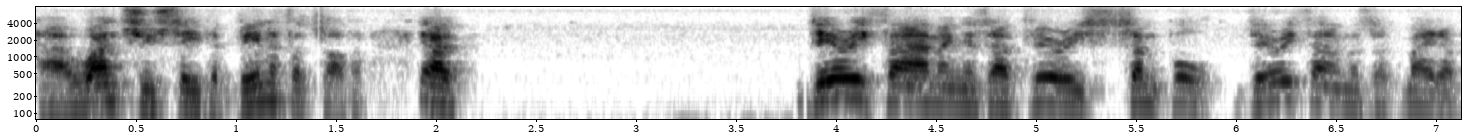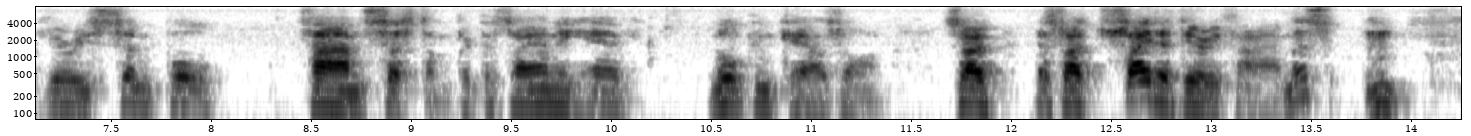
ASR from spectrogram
Uh, once you see the benefits of it, you know, dairy farming is a very simple. Dairy farmers have made a very simple farm system because they only have milking cows on. So as I say to dairy farmers,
